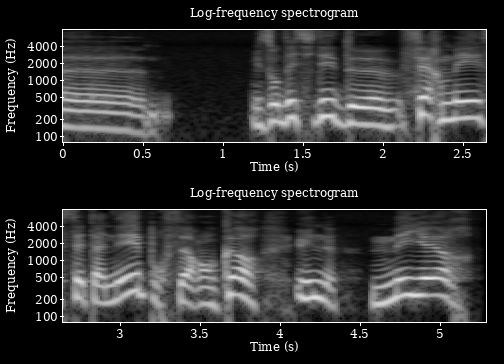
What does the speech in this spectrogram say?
euh, ils ont décidé de fermer cette année pour faire encore une meilleure euh,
